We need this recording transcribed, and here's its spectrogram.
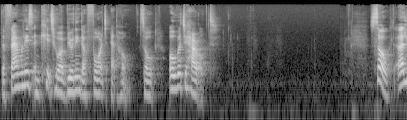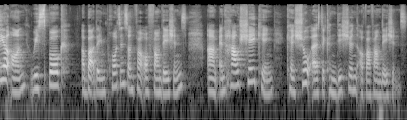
the families and kids who are building the fort at home. So over to harold. So earlier on we spoke about the importance of foundations um, and how shaking can show us the condition of our foundations.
